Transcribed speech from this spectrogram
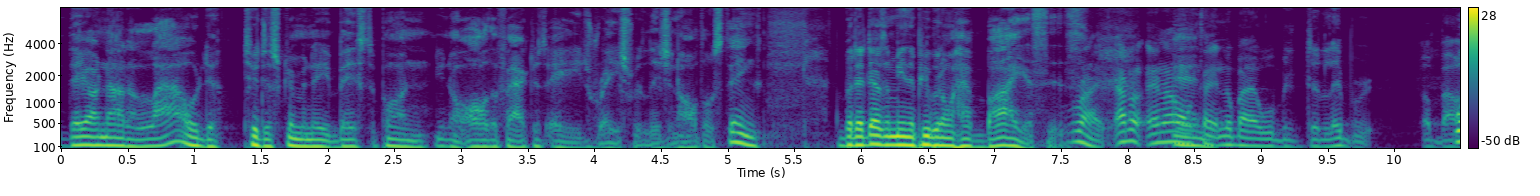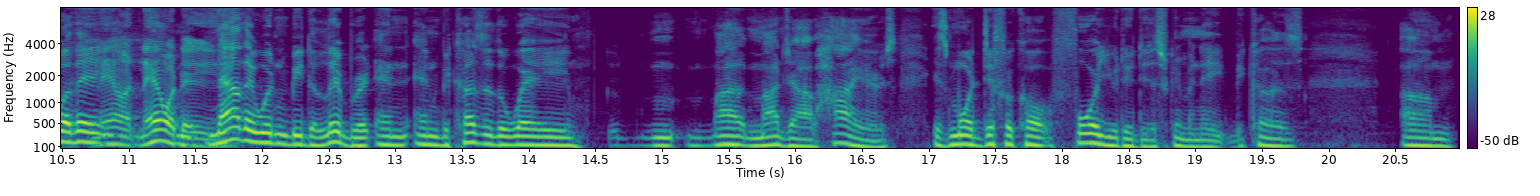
they are not allowed to discriminate based upon you know all the factors, age, race, religion, all those things. But it doesn't mean that people don't have biases, Right. I don't, and I don't And- think nobody will be deliberate about. Well, it. they now nowadays now they wouldn't be deliberate, and and because of the way m- my my job hires, it's more difficult for you to discriminate because um,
